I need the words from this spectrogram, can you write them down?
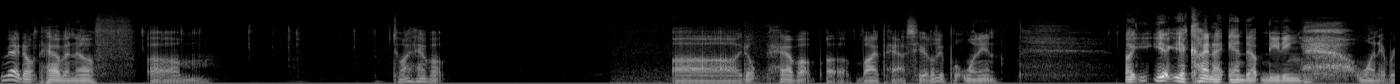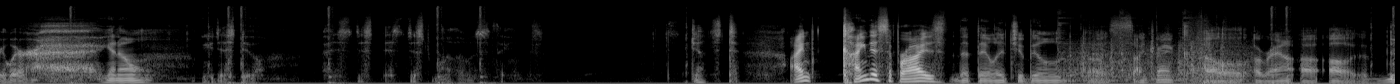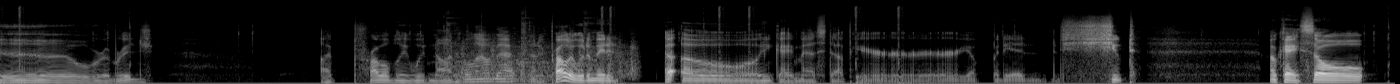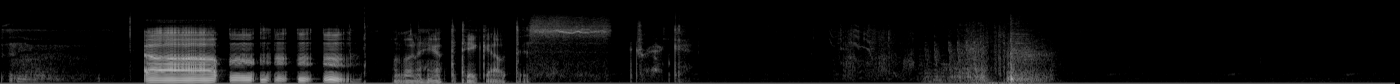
Maybe I don't have enough... Um, do I have a... Uh, I don't have a, a, bypass here. Let me put one in. Uh, you you kind of end up needing one everywhere. You know, you just do. It's just it's just one of those things. It's just I'm kind of surprised that they let you build a sidetrack uh, around uh, uh, over a bridge. Probably would not have allowed that, and I probably would have made it uh-oh, I think I messed up here. Yep, I did. Shoot. Okay, so... Uh, mm, mm, mm, mm. I'm going to have to take out this track.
